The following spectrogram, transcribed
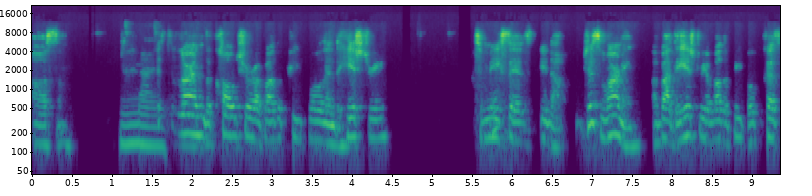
awesome. Nice. Just to learn the culture of other people and the history. To me, says you know, just learning about the history of other people. Because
